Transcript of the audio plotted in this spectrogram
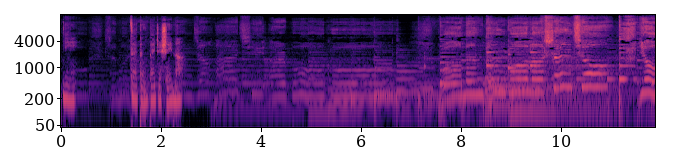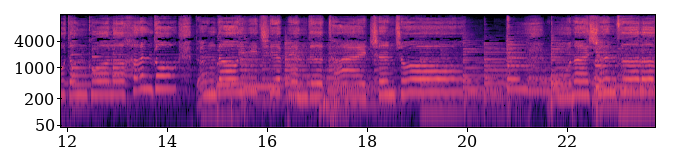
你在等待着谁呢？等过了寒冬，等到一切变得太沉重，无奈选择了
